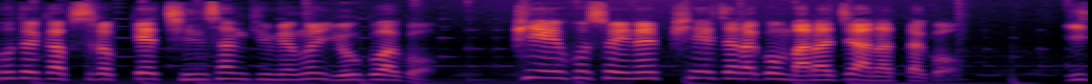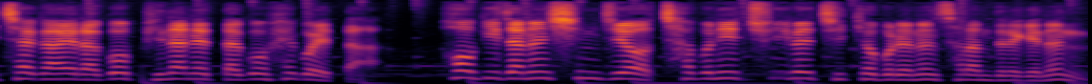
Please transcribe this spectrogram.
호들갑스럽게 진상규명을 요구하고 피해 호소인을 피해자라고 말하지 않았다고 2차 가해라고 비난했다고 회고했다. 허 기자는 심지어 차분히 추이를 지켜보려는 사람들에게는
